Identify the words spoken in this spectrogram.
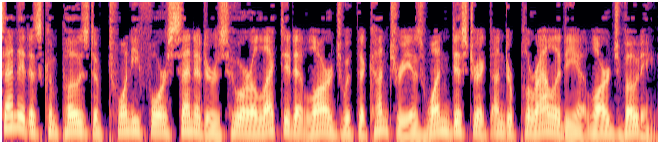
Senate is composed of 24 senators who are elected at large with the country as one district under plurality at large voting.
